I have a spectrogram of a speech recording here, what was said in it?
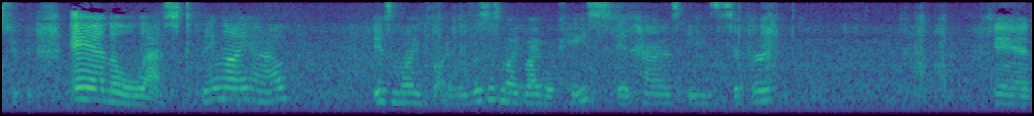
Stupid. And the last thing I have is my Bible. This is my Bible case. It has a zipper and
